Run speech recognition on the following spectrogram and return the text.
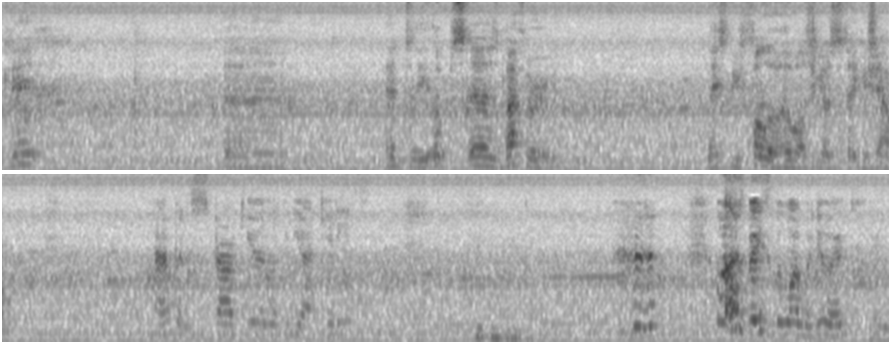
Okay. Uh, head to the upstairs bathroom. Basically, follow her while she goes to take a shower. I'm gonna stalk you and look at your titties. well, that's basically what we're doing. Hmm.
